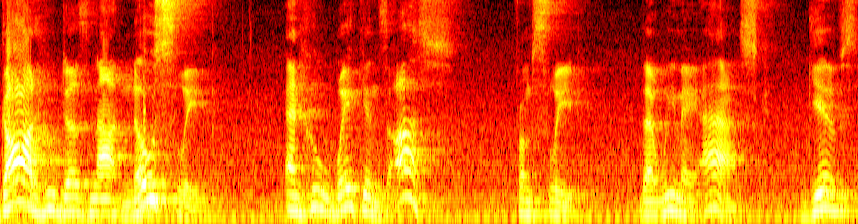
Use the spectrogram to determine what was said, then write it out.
God, who does not know sleep, and who wakens us from sleep that we may ask, gives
